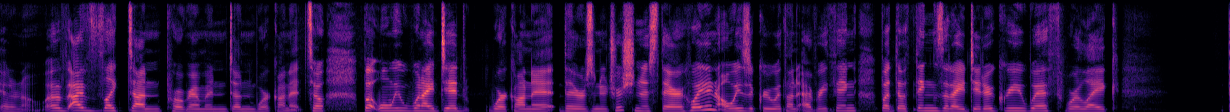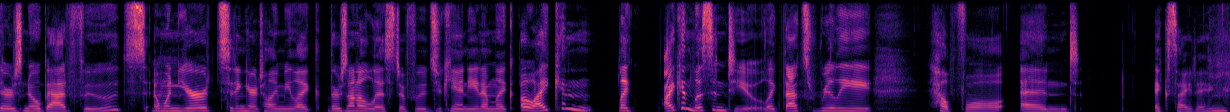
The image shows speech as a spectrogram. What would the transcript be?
I don't know. I've, I've like done program and done work on it. So, but when we when I did work on it, there's a nutritionist there who I didn't always agree with on everything, but the things that I did agree with were like there's no bad foods. And when mm-hmm. you're sitting here telling me like there's not a list of foods you can't eat, I'm like, "Oh, I can like I can listen to you." Like that's really helpful and exciting.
